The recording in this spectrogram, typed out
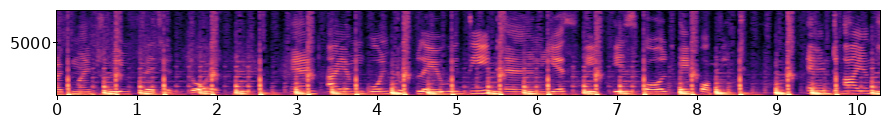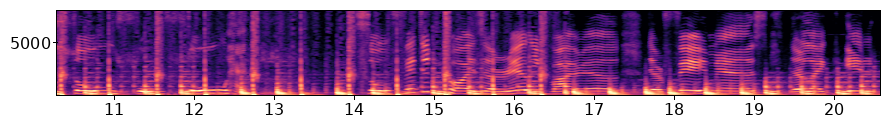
like my dream fidget toy. And i am going to play with it and yes it is called a poppy and i am so so so happy. So fidget toys are really viral. They're famous. They're like in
